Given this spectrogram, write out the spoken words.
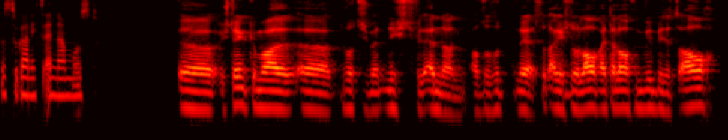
Dass du gar nichts ändern musst? Äh, ich denke mal, äh, wird sich nicht viel ändern. Also wird, ne, es wird eigentlich so lau weiterlaufen wie bis jetzt auch.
